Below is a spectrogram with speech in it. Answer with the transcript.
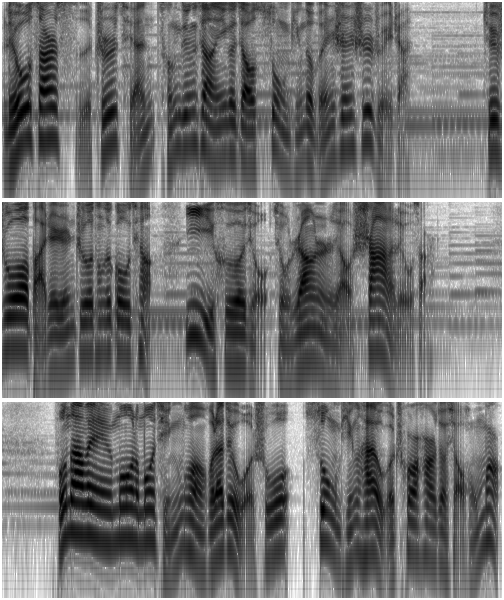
刘三儿死之前，曾经向一个叫宋平的纹身师追债，据说把这人折腾的够呛，一喝酒就嚷嚷着要杀了刘三儿。冯大卫摸了摸情况，回来对我说：“宋平还有个绰号叫小红帽，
